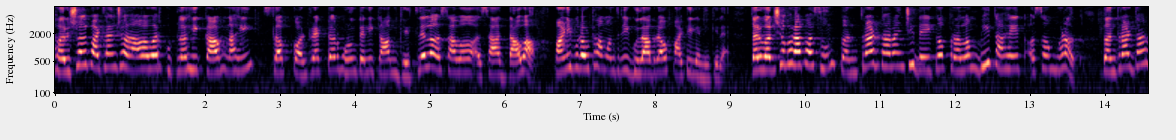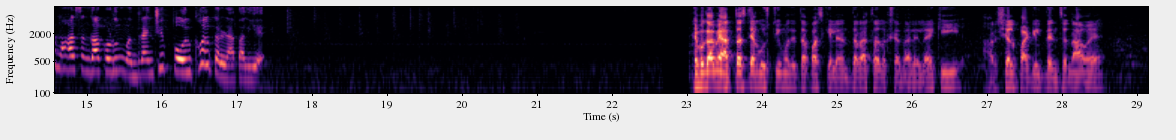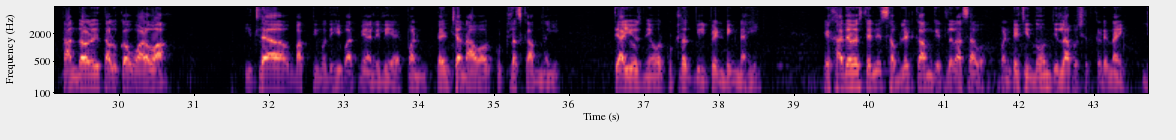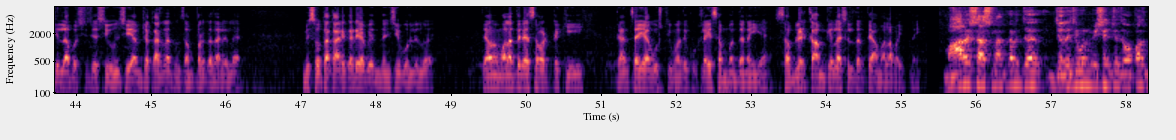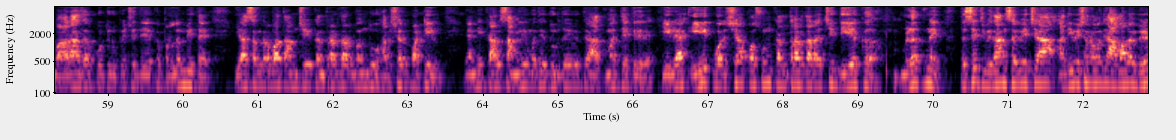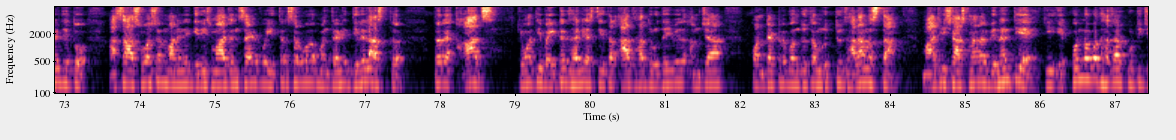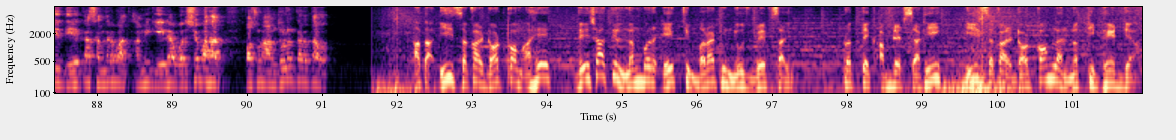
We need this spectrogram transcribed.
हर्षल पाटलांच्या नावावर कुठलंही काम नाही. सब कॉन्ट्रॅक्टर म्हणून त्यांनी काम घेतलेलं असावं असा दावा पाणी पुरवठा मंत्री गुलाबराव पाटील यांनी केलाय. तर वर्षभरापासून कंत्राटदारांची देयकं प्रलंबित आहेत असं म्हणत कंत्राटदार महासंघाकडून मंत्र्यांची पोलखोल करण्यात आली आहे. हे बघा मी आत्ताच त्या गोष्टीमध्ये तपास केल्यानंतर असं लक्षात आलेलं आहे की हर्षल पाटील त्यांचं नाव आहे. तांदळी तालुका वाळवा इथल्या बाबतीमध्ये ही बातमी आलेली आहे पण त्यांच्या नावावर कुठलंच काम नाही. त्या योजनेवर कुठलंच बिल पेंडिंग नाही. एखाद्या वेळेस त्यांनी सबलेट काम घेतलेलं असावं पण त्याची नोंद जिल्हा परिषदकडे नाही. जिल्हा परिषदेच्या शिवनशी आमच्या कार्यालयातून संपर्क झालेला आहे. मी स्वतः कार्यकारी अभियंत्यांशी बोललेलो आहे. त्यामुळे मला तरी असं वाटतं की त्यांचा या गोष्टीमध्ये कुठलाही संबंध नाही आहे सबलेट काम केलं असेल तर ते आम्हाला माहीत नाही. महाराष्ट्र शासनाकडे जल जलजीवन मिशनचे जवळपास बारा हजार कोटी रुपयाचे देयक प्रलंबित आहेत या संदर्भात आमचे कंत्राटदार बंधू हर्षर पाटील यांनी काल सांगलीमध्ये दुर्दैवते आत्महत्या केलेल्या आहे. गेल्या एक वर्षापासून कंत्राटदाराची देयक मिळत नाहीत. तसेच विधानसभेच्या अधिवेशनामध्ये आम्हाला वेळ देतो असं आश्वासन माननीय गिरीश महाजन साहेब व इतर सर्व मंत्र्यांनी दिलेलं असतं. तर आज किंवा ती बैठक झाली असती तर आज हा दुर्दैवी आमच्या कॉन्ट्रॅक्टर बंधूचा मृत्यू झाला नसता. माझी शासनाला विनंती आहे की एकोणनव्वद हजार कोटीचे देयकासंदर्भात आम्ही गेल्या वर्षभरात पासून आंदोलन करत आहोत. आता ई सकाळ डॉट कॉम आहे देशातील नंबर एक ची मराठी न्यूज वेबसाईट. प्रत्येक अपडेटसाठी ई सकाळ डॉट कॉम ला नक्की भेट द्या.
